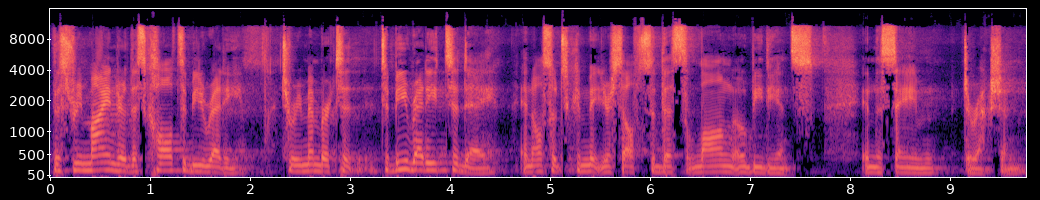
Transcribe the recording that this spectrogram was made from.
this reminder, this call to be ready, to remember to, to be ready today, and also to commit yourself to this long obedience in the same direction.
